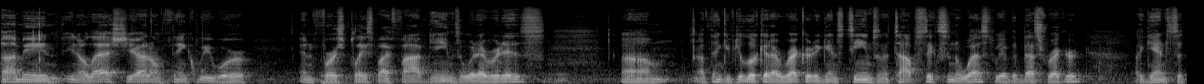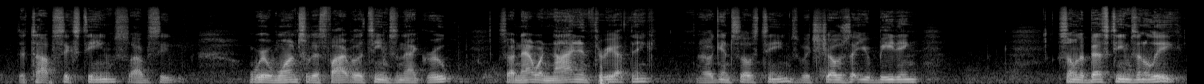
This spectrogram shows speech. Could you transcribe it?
I mean, you know, last year I don't think we were in first place by five games or whatever it is. Um, I think if you look at our record against teams in the top six in the West, we have the best record against the, the top six teams. Obviously, we're one, so there's five other teams in that group. So now we're nine and three, I think, against those teams, which shows that you're beating some of the best teams in the league.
